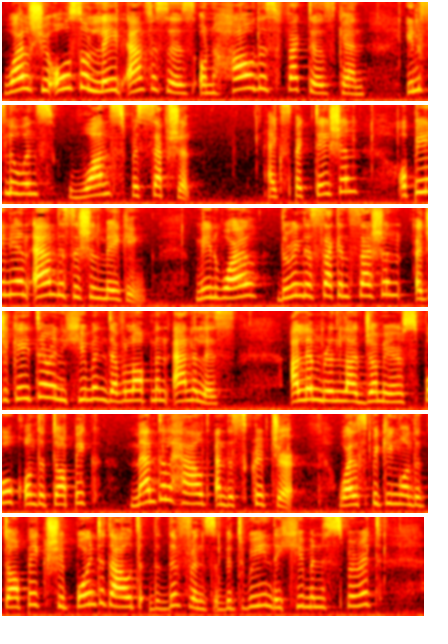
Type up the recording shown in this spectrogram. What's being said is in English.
while she also laid emphasis on how these factors can influence one's perception, expectation, opinion, and decision making. Meanwhile, during the second session, educator and human development analyst Alemrenla Jamir spoke on the topic mental health and the scripture. While speaking on the topic, she pointed out the difference between the human spirit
